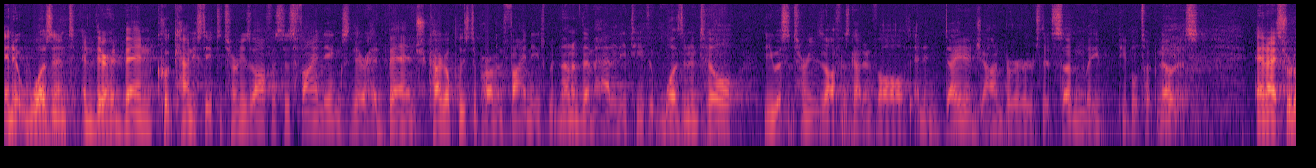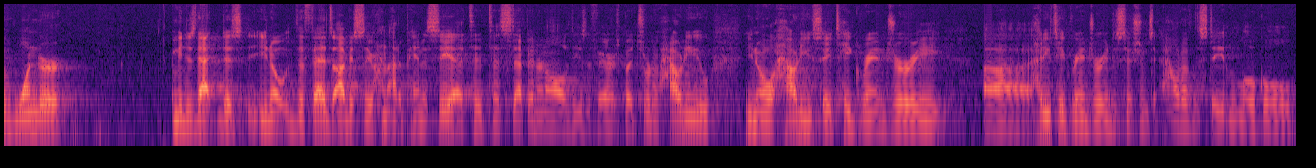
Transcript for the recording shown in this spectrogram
And it wasn't, and there had been Cook County State's Attorney's Office's findings, there had been Chicago Police Department findings, but none of them had any teeth. It wasn't until the U.S. Attorney's Office got involved and indicted John Burge that suddenly people took notice. And I sort of wonder, I mean, is that, does, you know, the feds obviously are not a panacea to, to step in on all of these affairs, but sort of how do you, you know, how do you say take grand jury, uh, how do you take grand jury decisions out of the state and local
